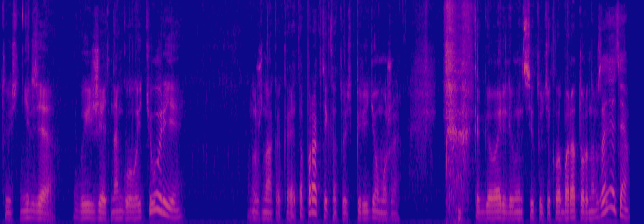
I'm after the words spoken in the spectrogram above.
То есть нельзя выезжать на голой теории, нужна какая-то практика, то есть перейдем уже, как говорили в институте, к лабораторным занятиям.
